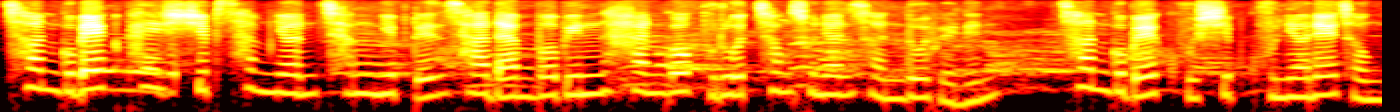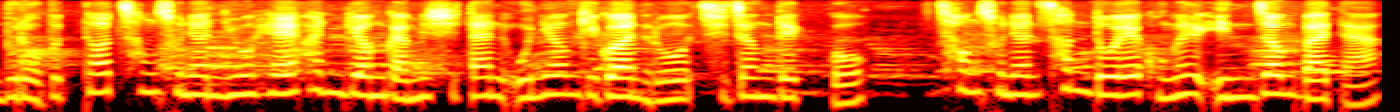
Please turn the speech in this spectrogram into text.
1983년 창립된 사단법인 한국부로청소년 선도회는 1999년에 정부로부터 청소년 유해 환경 감시단 운영기관으로 지정됐고 청소년 선도의 공을 인정받아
